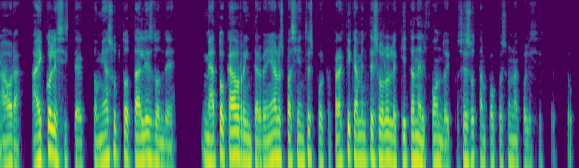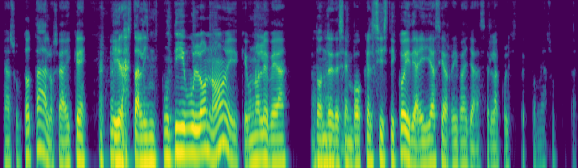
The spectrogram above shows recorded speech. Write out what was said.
Ahora, hay colecistectomías subtotales donde me ha tocado reintervenir a los pacientes porque prácticamente solo le quitan el fondo y pues eso tampoco es una colecistectomía subtotal, o sea, hay que ir hasta el infundíbulo, ¿no? Y que uno le vea dónde desemboca el cístico y de ahí hacia arriba ya hacer la colecistectomía subtotal.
